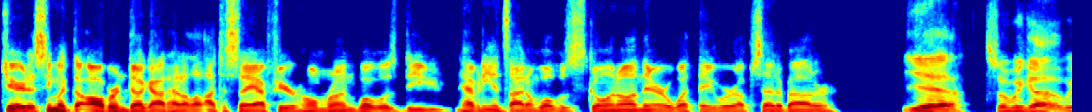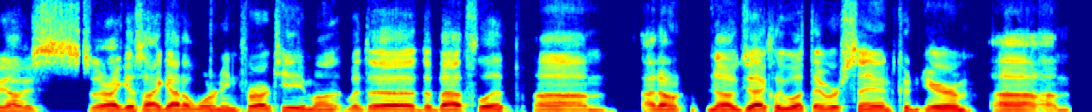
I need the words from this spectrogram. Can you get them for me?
Jared, it seemed like the Auburn dugout had a lot to say after your home run. What was? Do you have any insight on what was going on there, or what they were upset about, or? Yeah, so we got we obviously, I guess I got a warning for our team on with the the bat flip. Um, I don't know exactly what they were saying. Couldn't hear them. Um,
